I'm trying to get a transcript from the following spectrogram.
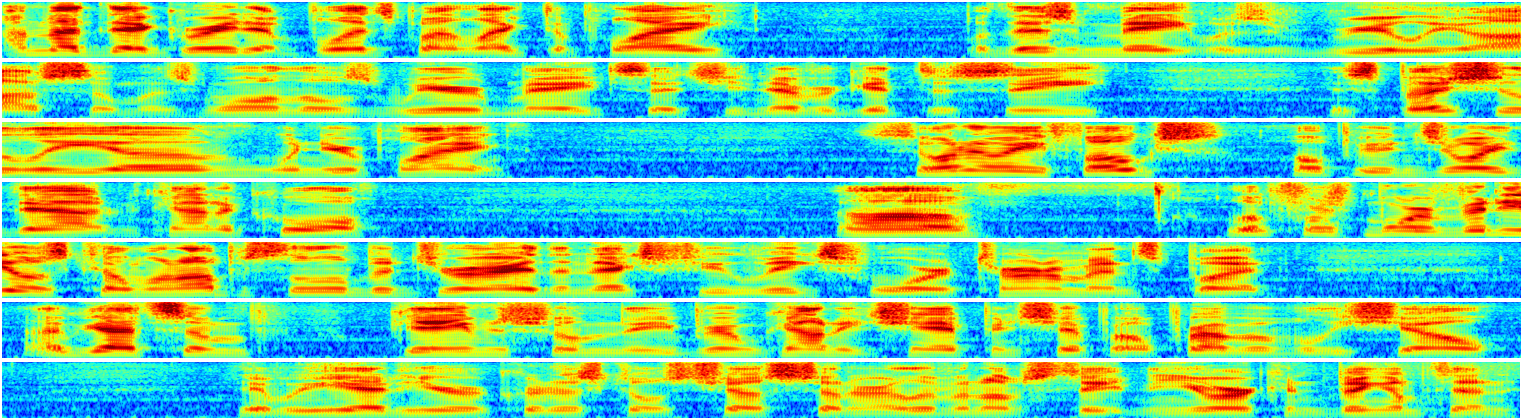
I'm not that great at blitz, but I like to play. But this mate was really awesome. It's one of those weird mates that you never get to see, especially uh, when you're playing. So anyway, folks, hope you enjoyed that. Kind of cool. Uh, look for more videos coming up. It's a little bit dry the next few weeks for tournaments, but I've got some games from the Broome County Championship I'll probably show that we had here at Cordisco's Chess Center. I live in upstate New York in Binghamton.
